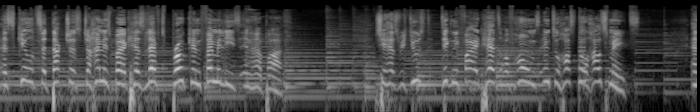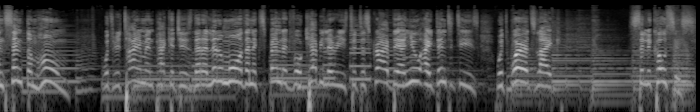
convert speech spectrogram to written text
a skilled seductress, Johannesburg has left broken families in her path. She has reduced dignified heads of homes into hostile housemates and sent them home with retirement packages that are little more than expanded vocabularies to describe their new identities with words like silicosis,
